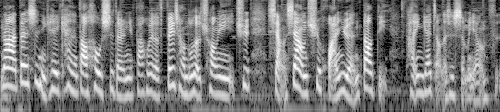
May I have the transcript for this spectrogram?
那但是你可以看得到后世的人，你发挥了非常多的创意，去想象、去还原到底它应该长得是什么样子。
